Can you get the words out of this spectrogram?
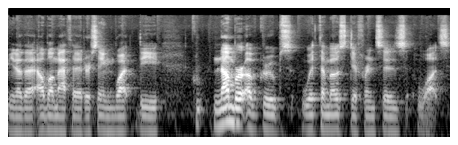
you know the elbow method or seeing what the number of groups with the most differences was.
